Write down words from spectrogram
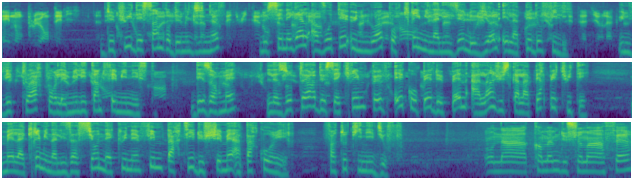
et non plus en délit. Depuis décembre 2019, le Sénégal a voté une loi pour criminaliser le viol et la pédophilie. Une victoire pour les militantes féministes. Désormais, les auteurs de ces crimes peuvent écoper de peines allant jusqu'à la perpétuité. Mais la criminalisation n'est qu'une infime partie du chemin à parcourir. Fatou Kini Diouf. On a quand même du chemin à faire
